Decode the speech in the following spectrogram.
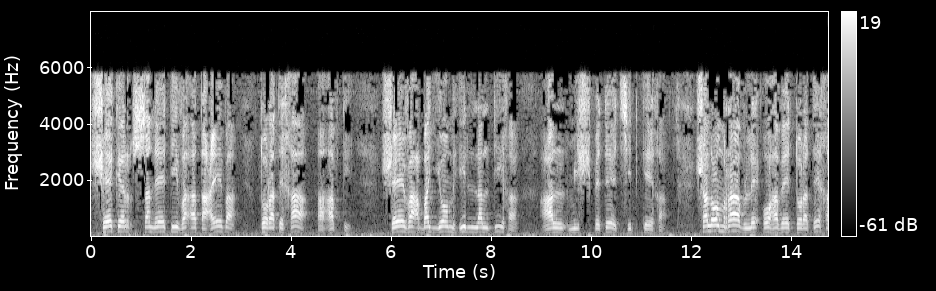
שקר שנאתי ואטעה בה, תורתך אהבתי. שבע ביום היללתיך על משפטי צדקך. שלום רב לאוהבי תורתך,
